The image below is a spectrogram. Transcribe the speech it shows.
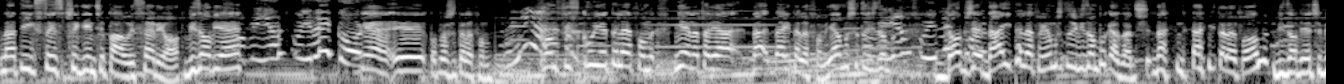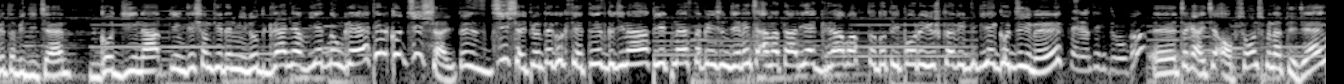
Natix to jest przegięcie pały, serio. Widzowie... Pobijam twój rekord. Nie, yy, poproszę telefon. Nie! Konfiskuję telefon. Nie, Natalia, da, daj telefon. Ja muszę coś widzom... Pobijam twój rekord. Dobrze, daj telefon, ja muszę coś widzom pokazać. Daj, daj mi telefon. Widzowie, czy wy to widzicie? Godzina 51 minut grania w jedną grę tylko dzisiaj. To jest dzisiaj, 5 kwietnia, jest godzina 15.59, a Natalia grała w to do tej pory już prawie dwie godziny. Serio tak długo? Yy, czekajcie, o, przełączmy na tydzień.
